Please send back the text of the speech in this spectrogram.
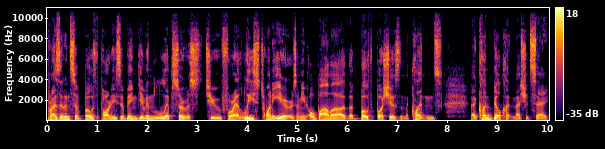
presidents of both parties have been given lip service to for at least 20 years. I mean, Obama, the both Bushes and the Clintons, uh, Bill Clinton, I should say,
